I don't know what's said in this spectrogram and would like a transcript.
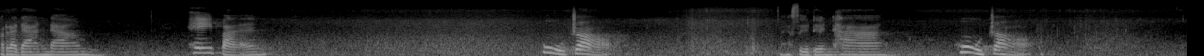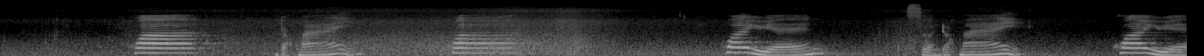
กระดานดำเฮ่ปานหู่เจ้าหนังสือเดินทางหู่เจ้าฮวาดอกไม้วาฮวาเหวียนสวนดอกไม้ ฮวาเหวีย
